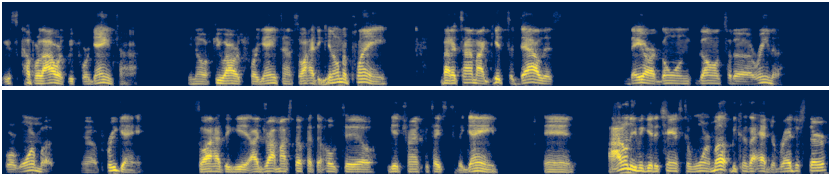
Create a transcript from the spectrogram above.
it's a couple hours before game time. You know, a few hours before game time, so I had to get on the plane. By the time I get to Dallas, they are going going to the arena for warm up, you know, pregame. So I had to get I dropped my stuff at the hotel, get transportation to the game, and I don't even get a chance to warm up because I had to register.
